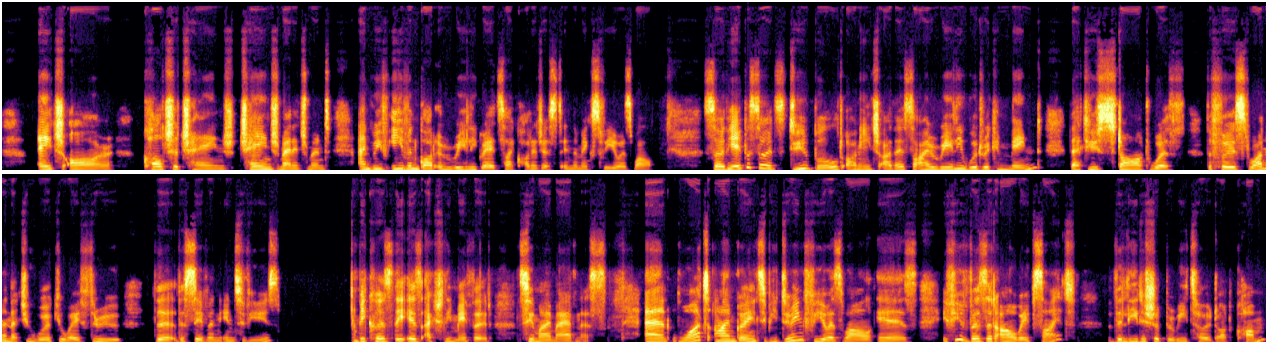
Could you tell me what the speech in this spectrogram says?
HR, culture change, change management, and we've even got a really great psychologist in the mix for you as well. So the episodes do build on each other. So I really would recommend that you start with the first one and that you work your way through the, the seven interviews because there is actually method to my madness. And what I'm going to be doing for you as well is if you visit our website, theleadershipburrito.com,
